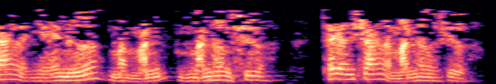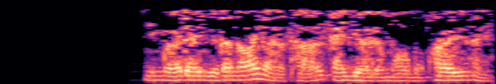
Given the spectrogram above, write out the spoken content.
sáng là nhẹ nữa mà mạnh, mạnh hơn xưa. Thấy ánh sáng là mạnh hơn xưa. Nhưng mà ở đây người ta nói là thở cả giờ đồng hồ một hơi thế này.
